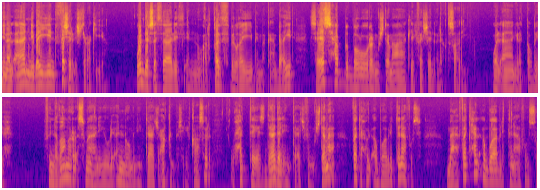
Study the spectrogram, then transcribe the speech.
هنا الآن نبين فشل الاشتراكية. والدرس الثالث أنه القذف بالغيب من مكان بعيد سيسحب بالضرورة المجتمعات للفشل الاقتصادي. والآن إلى التوضيح. في النظام الرأسمالي ولأنه من إنتاج عقل بشري قاصر وحتى يزداد الإنتاج في المجتمع فتحوا الأبواب للتنافس. مع فتح الأبواب للتنافس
